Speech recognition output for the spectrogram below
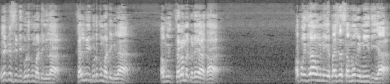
எலக்ட்ரிசிட்டி கொடுக்க மாட்டீங்களா? கல்வி கொடுக்க மாட்டீங்களா? அவங்களுக்கு திறமை கிடையாதா? அப்போ இதுதான் உங்க நீங்க பேசுற சமூக நீதியா?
